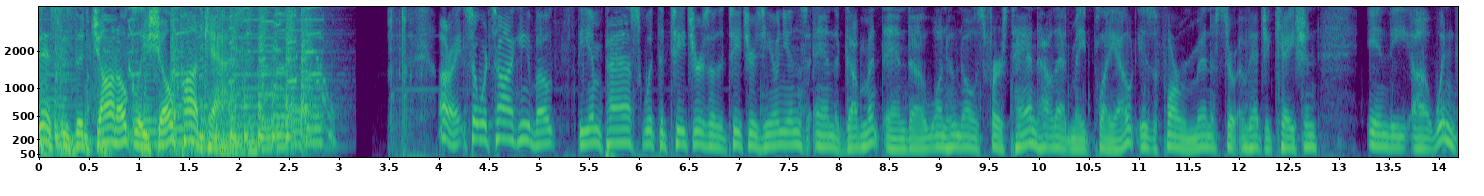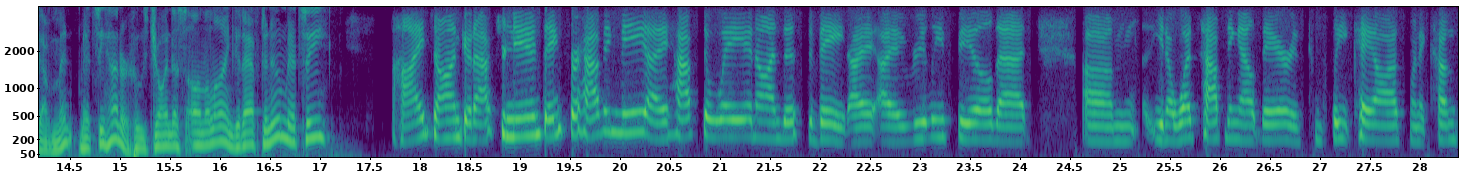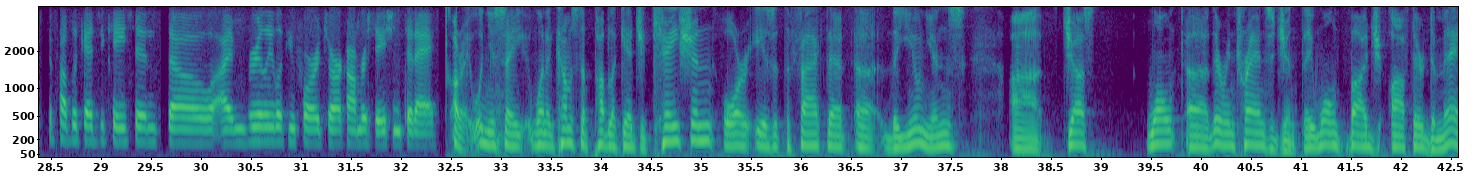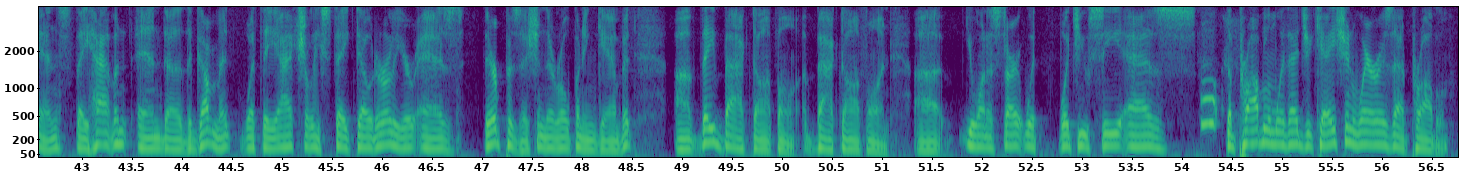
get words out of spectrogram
This is the John Oakley Show podcast. All right, so we're talking about the impasse with the teachers of the teachers' unions and the government, and uh, one who knows firsthand how that may play out is the former Minister of Education in the uh, Wynne government, Mitzie Hunter, who's joined us on the line. Good afternoon, Mitzie. Hi, John. Good afternoon. Thanks for having me. I have to weigh in on this debate. I, I really feel that um, you know, what's happening out there is complete chaos when it comes to public education. So I'm really looking forward to our conversation today. All right. When you say when it comes to public education, or is it the fact that uh, the unions uh, just won't, uh, they're intransigent. They won't budge off their demands. They haven't. And uh, the government, what they actually staked out earlier as their position, their opening gambit, uh, they've backed off on. Backed off on. Uh, you want to start with what you see as the problem with education. Where is that problem?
